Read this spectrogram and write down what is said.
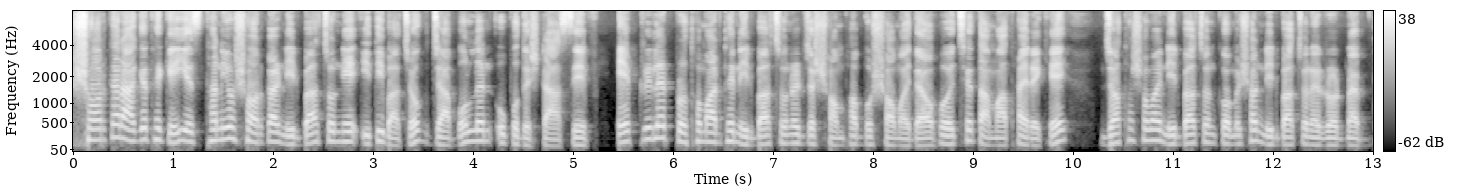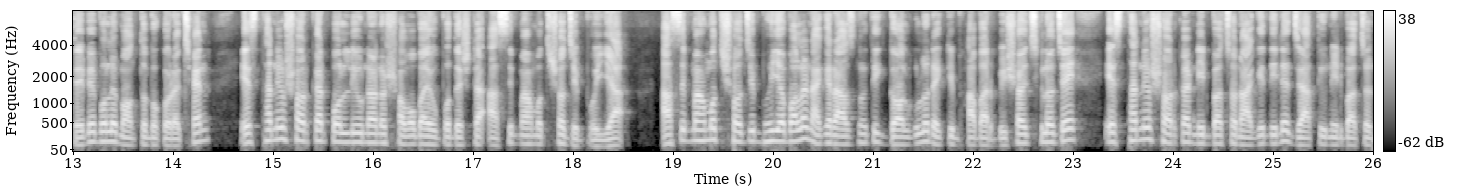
সরকার আগে থেকেই স্থানীয় সরকার নির্বাচন নিয়ে ইতিবাচক, যা বললেন উপদেষ্টা আসিফ। এপ্রিলের প্রথমার্ধে নির্বাচনের যে সম্ভাব্য সময় দেওয়া হয়েছে তা মাথায় রেখে যথাসময় নির্বাচন কমিশন নির্বাচনের রোডম্যাপ দেবে বলে মন্তব্য করেছেন স্থানীয় সরকার পল্লী উন্নয়ন সমবায় উপদেষ্টা আসিফ মাহমুদ সজীব ভুইয়া। আসিফ মাহমুদ সজীব ভুইয়া বলেন, আগে রাজনৈতিক দলগুলোর একটি ভাবার বিষয় ছিল যে, স্থানীয় সরকার নির্বাচন আগে দিলে জাতীয় নির্বাচন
